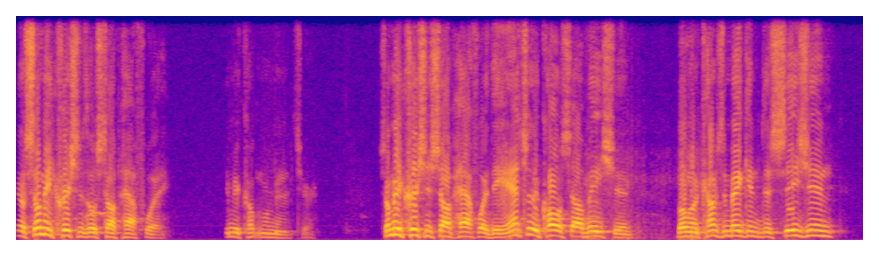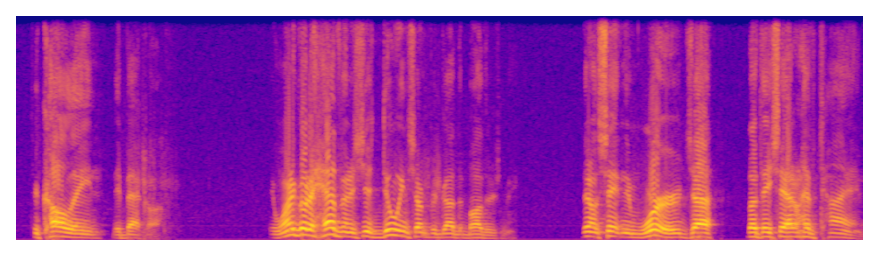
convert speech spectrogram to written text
You know, so many Christians, they'll stop halfway. Give me a couple more minutes here. So many Christians stop halfway. They answer the call of salvation, but when it comes to making a decision to calling, they back off. They want to go to heaven, it's just doing something for God that bothers me. They don't say it in words, uh, but they say, I don't have time.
